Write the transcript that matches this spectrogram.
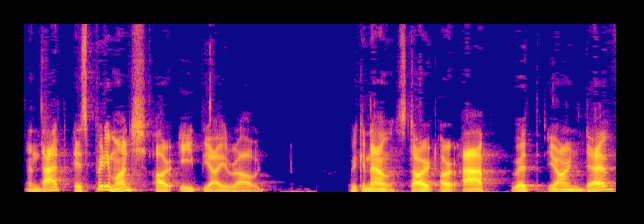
And that is pretty much our API route. We can now start our app with yarn dev.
